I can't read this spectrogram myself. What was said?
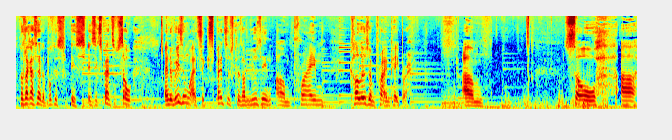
because, like I said, the book is is, is expensive. So, and the reason why it's expensive is because I'm using um, prime colors and prime paper. Um, so, uh,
